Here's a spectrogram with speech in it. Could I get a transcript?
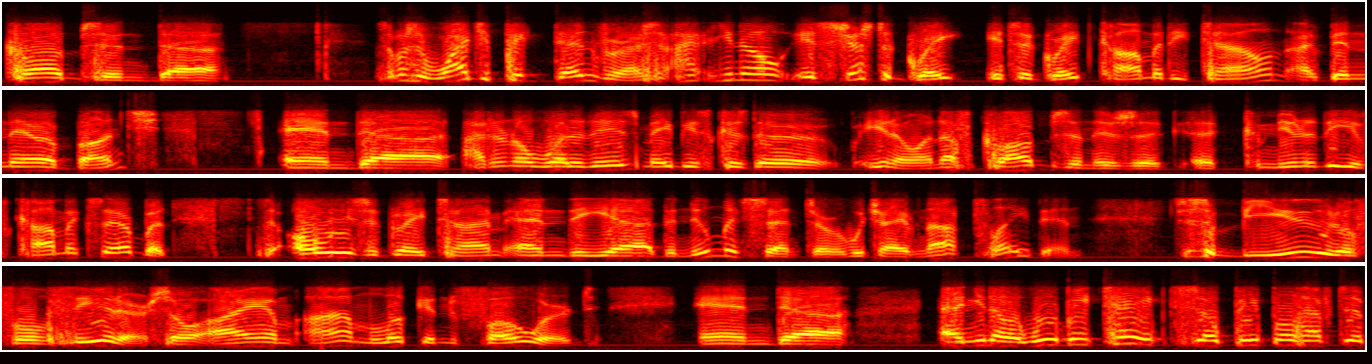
clubs, and uh, someone said, "Why'd you pick Denver?" I said, I, "You know, it's just a great it's a great comedy town. I've been there a bunch." And uh, I don't know what it is. Maybe it's because there are you know enough clubs and there's a, a community of comics there. But it's always a great time. And the uh, the Newman Center, which I have not played in, just a beautiful theater. So I am I'm looking forward, and uh, and you know it will be taped, so people have to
